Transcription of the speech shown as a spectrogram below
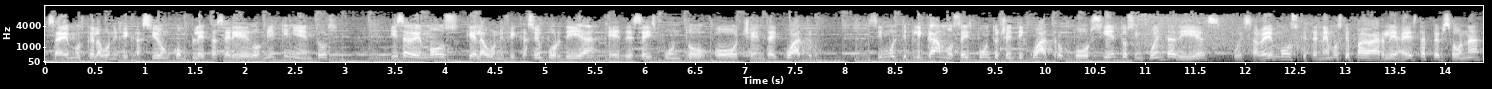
Sabemos que la bonificación completa sería de 2.500 y sabemos que la bonificación por día es de 6.84. Si multiplicamos 6.84 por 150 días, pues sabemos que tenemos que pagarle a esta persona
